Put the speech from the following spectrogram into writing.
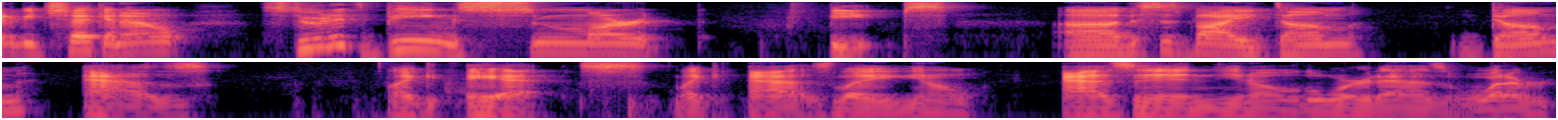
going to be checking out Students Being Smart Beeps. Uh, this is by Dumb, Dumb As. Like AS. Like as. Like, you know, as in, you know, the word as, whatever.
